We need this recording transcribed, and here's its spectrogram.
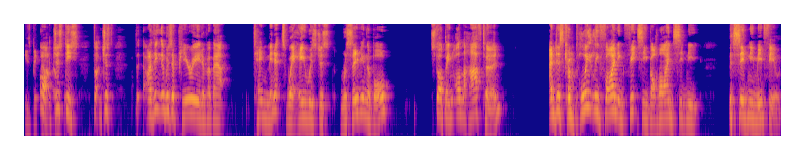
he's picked. Oh, up just this, just. I think there was a period of about ten minutes where he was just receiving the ball, stopping on the half turn, and just completely finding Fitzy behind Sydney, the Sydney midfield.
